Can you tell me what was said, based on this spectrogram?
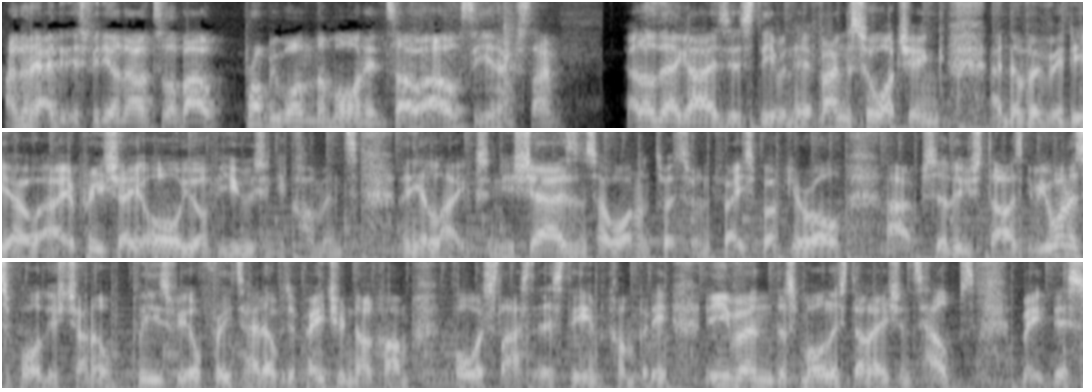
I'm going to edit this video now until about probably 1 in the morning, so I'll see you next time. Hello there guys, it's Steven here. Thanks for watching another video. I appreciate all your views and your comments and your likes and your shares and so on on Twitter and Facebook. You're all absolute stars. If you want to support this channel, please feel free to head over to patreon.com forward slash esteemed kompany. Even the smallest donations helps make this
